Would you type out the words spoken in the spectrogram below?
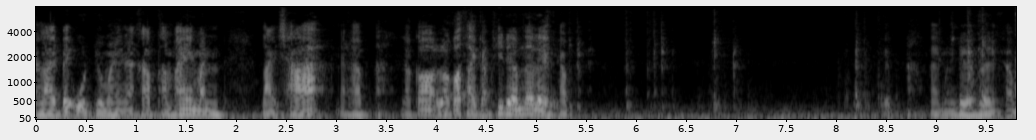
อะไรไปอุดอยู่ไหมนะครับทำให้มันไหลช้านะครับ แล้วก็เราก็ใส่กลับที่เดิมได้เลยครับใส่เหมือนเดิมเลยครับ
